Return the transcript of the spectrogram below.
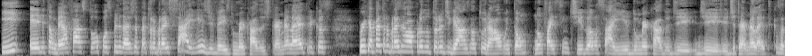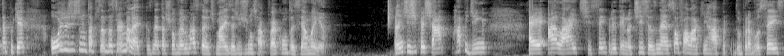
E ele também afastou a possibilidade da Petrobras sair de vez do mercado de termoelétricas, porque a Petrobras é uma produtora de gás natural, então não faz sentido ela sair do mercado de, de, de termoelétricas. Até porque hoje a gente não tá precisando das termoelétricas, né? Tá chovendo bastante, mas a gente não sabe o que vai acontecer amanhã. Antes de fechar, rapidinho, é, a Light sempre tem notícias, né? Só falar aqui rápido para vocês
